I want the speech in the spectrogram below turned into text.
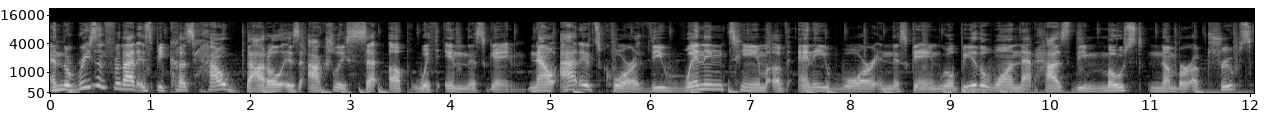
And the reason for that is because how battle is actually set up within this game. Now at its core the winning team of any war in this game will be the one that has the most number of troops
